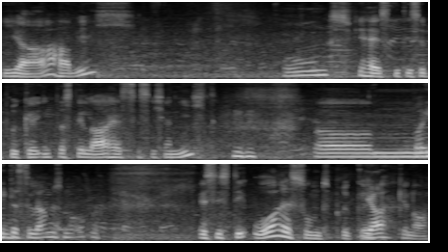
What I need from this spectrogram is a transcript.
Ja, habe ich. Und wie heißt denn diese Brücke? Interstellar heißt sie sicher nicht. ähm, Bei Interstellar müssen wir auch noch. Es ist die Oresundbrücke. Ja. Genau.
